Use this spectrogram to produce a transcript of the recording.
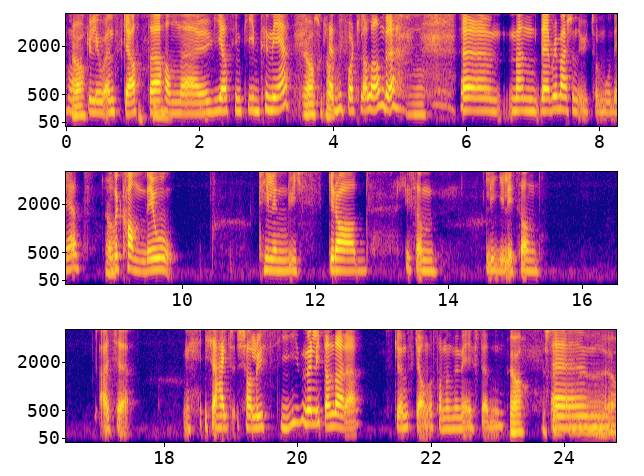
og Ja. skulle jo ønske at eh, han uh, via sin tid til meg Ja, istedenfor til alle andre. Eh, men det blir mer sånn utålmodighet. Ja. Og så kan det jo til en viss grad liksom ligge litt sånn Jeg vet ikke Ikke helt sjalusi, men litt den derre Skulle ønske han var sammen med meg isteden. Ja, istedenfor Um, ja,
